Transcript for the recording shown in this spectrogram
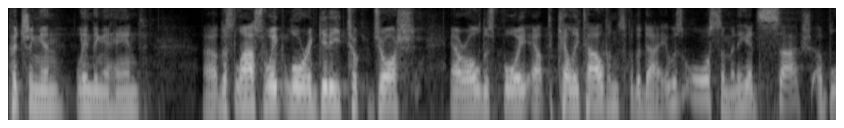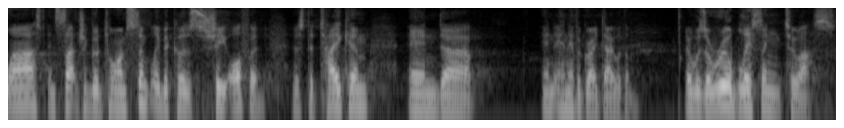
pitching in, lending a hand. Uh, this last week, Laura Giddy took Josh, our oldest boy, out to Kelly Tarlton's for the day. It was awesome, and he had such a blast and such a good time simply because she offered just to take him and, uh, and, and have a great day with him. It was a real blessing to us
